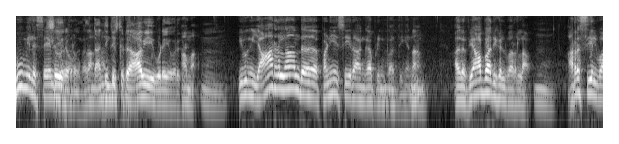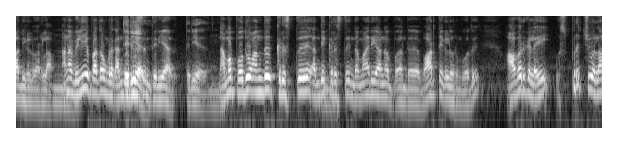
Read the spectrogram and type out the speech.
பூமியில செயல்படுத்துறவங்க அந்த தான் ஆவி உடையவர்கள் ஆமா. இவங்க யாரெல்லாம் அந்த பணியை செய்றாங்க அப்படின்னு பார்த்தீங்கன்னா அதுல வியாபாரிகள் வரலாம். அரசியல்வாதிகள் வரலாம். ஆனா வெளியே பார்த்தா உங்களுக்கு அந்த கிறிஸ்துன்னு தெரியாது. தெரியாது. நம்ம பொதுவா வந்து கிறிஸ்து அந்தி கிறிஸ்து இந்த மாதிரியான அந்த வார்த்தைகள் வரும்போது அவர்களை ஸ்பிரிச்சுவலா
